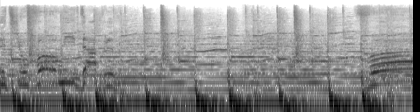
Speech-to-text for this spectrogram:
Étions formidables. Formidable.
